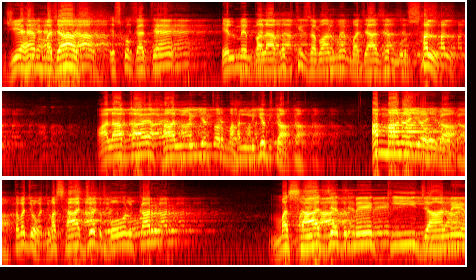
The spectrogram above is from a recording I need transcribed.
یہ ہے مجاز۔ اس کو کہتے ہیں علم بلاغت کی زبان میں مجاز مرسل۔ علاقہ حالیت اور محلیت کا۔ اب مانا یہ ہوگا۔ توجہ۔ مساجد بول کر مساجد میں کی جانے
